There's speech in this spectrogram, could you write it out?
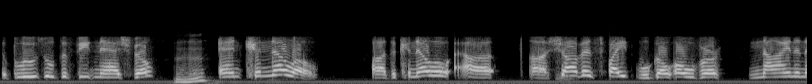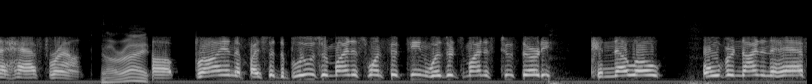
the Blues will defeat Nashville, Mm-hmm. and Canelo, uh, the Canelo uh, uh, Chavez fight will go over nine and a half rounds. All right. Uh, Brian, if I said the Blues are minus one fifteen, Wizards minus two thirty, Canelo over nine and a half,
